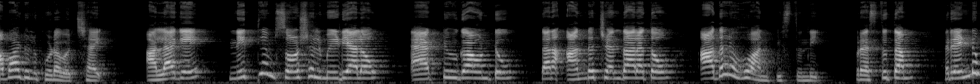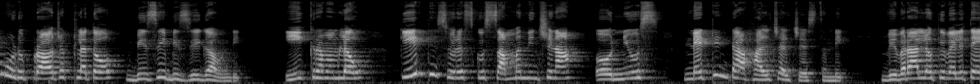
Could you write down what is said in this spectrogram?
అవార్డులు కూడా వచ్చాయి. అలాగే నిత్యం సోషల్ మీడియాలో యాక్టివ్గా ఉంటూ తన అందచందాలతో అదరహో అనిపిస్తుంది. ప్రస్తుతం రెండు మూడు ప్రాజెక్టులతో బిజీ బిజీగా ఉంది. ఈ క్రమంలో కీర్తి సురేష్కు సంబంధించిన ఓ న్యూస్ నెట్టింట హల్చల్ చేస్తుంది. వివరాల్లోకి వెళితే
